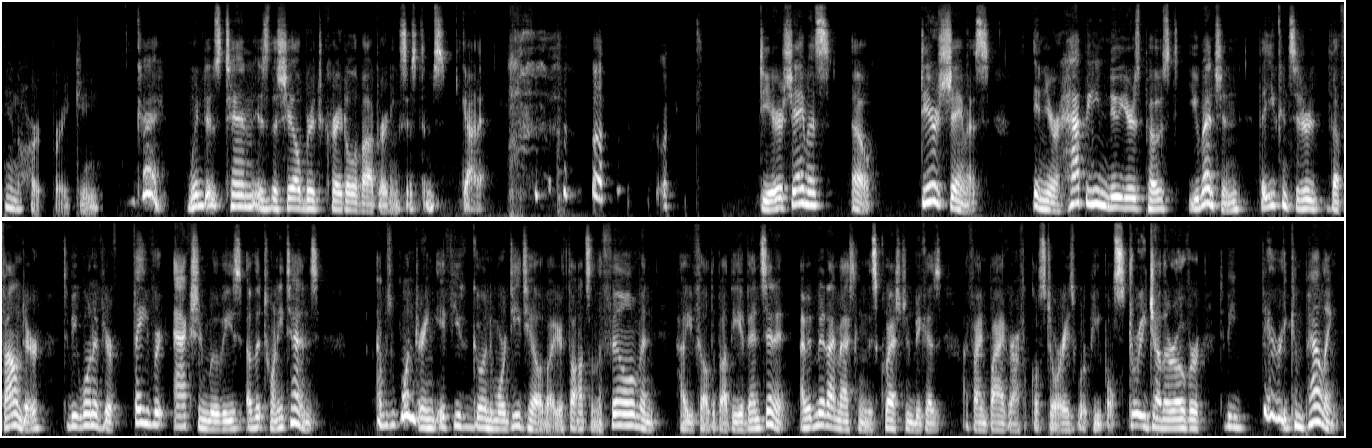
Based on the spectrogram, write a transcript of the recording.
and heartbreaking. Okay. Windows 10 is the Shalebridge cradle of operating systems. Got it. right. Dear Shamus. Oh. Dear Shamus, in your Happy New Year's post, you mentioned that you considered The Founder to be one of your favorite action movies of the 2010s. I was wondering if you could go into more detail about your thoughts on the film and how you felt about the events in it. I admit I'm asking this question because I find biographical stories where people screw each other over to be very compelling,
